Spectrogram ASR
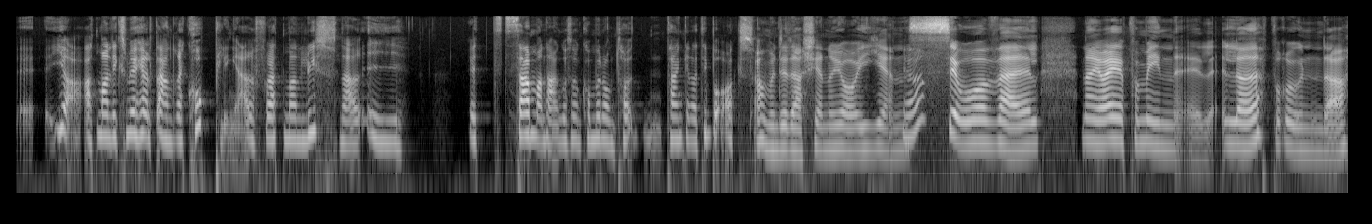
eh, ja, att man liksom gör helt andra kopplingar för att man lyssnar i ett sammanhang och så kommer de ta tankarna tillbaks. Ja men det där känner jag igen Ja. så väl. När jag är på min eh, löprunda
